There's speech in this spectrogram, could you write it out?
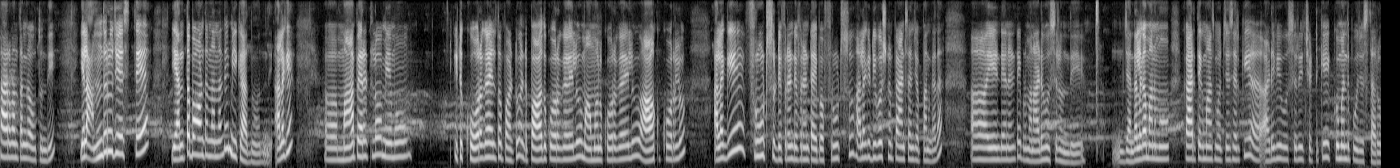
సారవంతంగా అవుతుంది ఇలా అందరూ చేస్తే ఎంత బాగుంటుంది అన్నది మీకే అర్థమవుతుంది. అలాగే మా పెరట్లో మేము ఇటు కూరగాయలతో పాటు అంటే పాదు కూరగాయలు మామూలు కూరగాయలు ఆకుకూరలు అలాగే fruits different different type of fruits అలాగే డివోషనల్ ప్లాంట్స్ అని చెప్పాను కదా. ఏంటి అని అంటే ఇప్పుడు మన అడవి ఉసిరి ఉంది. జనరల్గా మనము కార్తీక మాసం వచ్చేసరికి అడవి ఉసిరి చెట్టుకి ఎక్కువ మంది పూజిస్తారు.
